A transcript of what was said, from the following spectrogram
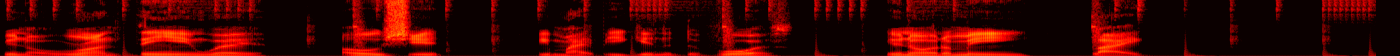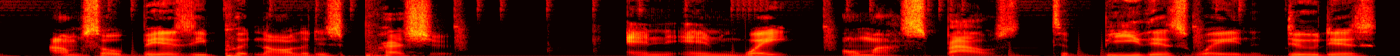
you know run thin where oh shit we might be getting a divorce you know what i mean like i'm so busy putting all of this pressure and and weight on my spouse to be this way and to do this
